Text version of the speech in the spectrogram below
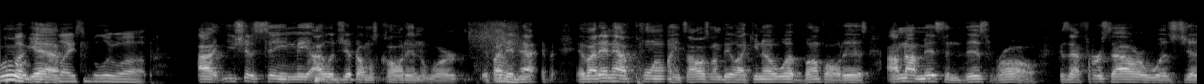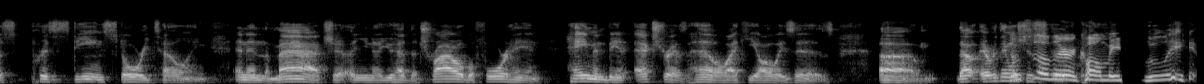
Ooh, yeah. place blew up. I you should have seen me. I legit almost called in to work. If I didn't have if, if I didn't have points, I was gonna be like, you know what, bump all this. I'm not missing this raw because that first hour was just pristine storytelling, and then the match, uh, you know, you had the trial beforehand. Heyman being extra as hell, like he always is. Um, that everything Don't was just there and call me bully.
